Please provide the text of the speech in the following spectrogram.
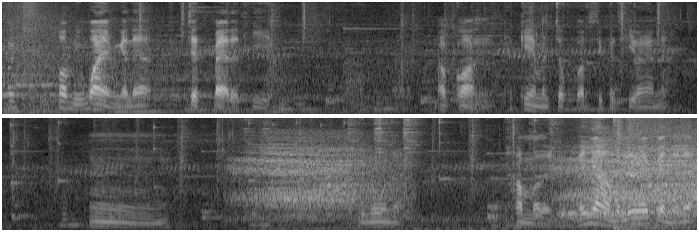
เฮ้ยรอบนี้ไวเหมือนกันเนี่ยเจ็ดแปดนาที เอาก่อน มมันจบก่อนสิบนาทีแล้วกันนะ อืมอยู่นู่นอะทำอะไรอยู่แล้วยามมันเล่นไม่เป็นนะเนี่ย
